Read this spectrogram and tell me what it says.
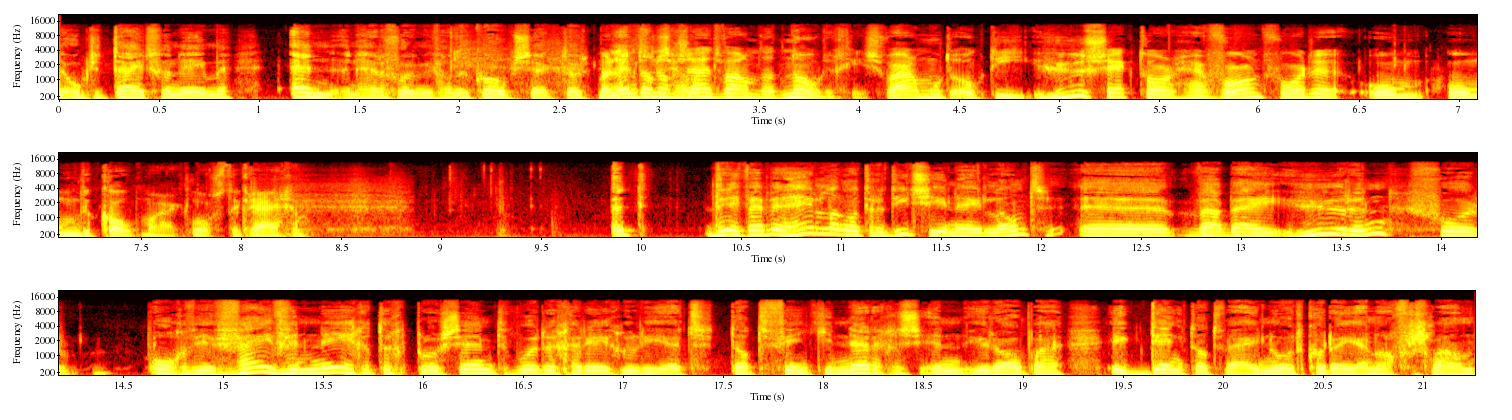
ook de tijd voor nemen. En een hervorming van de koopsector. Maar leg nog eens uit waarom dat nodig is. Waarom moet ook die huursector hervormd worden om, om de koopmarkt los te krijgen? Het, we hebben een hele lange traditie in Nederland... Uh, waarbij huren voor ongeveer 95% worden gereguleerd. Dat vind je nergens in Europa. Ik denk dat wij Noord-Korea nog verslaan.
